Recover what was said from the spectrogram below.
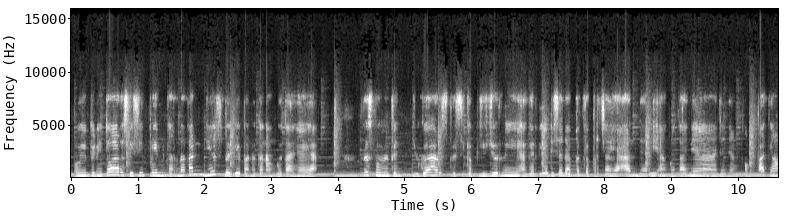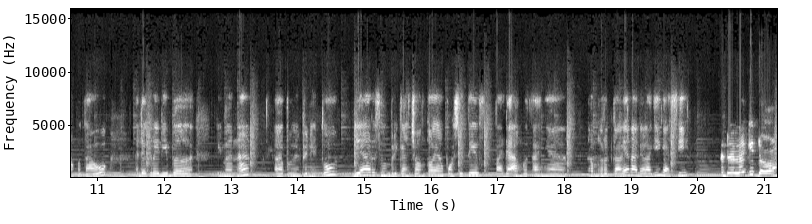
pemimpin itu harus disiplin karena kan dia sebagai panutan anggotanya ya. Terus pemimpin juga harus bersikap jujur nih agar dia bisa dapat kepercayaan dari anggotanya. Dan yang keempat yang aku tahu ada kredibel di mana uh, pemimpin itu dia harus memberikan contoh yang positif pada anggotanya. Nah, menurut kalian ada lagi nggak sih? Ada lagi dong.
